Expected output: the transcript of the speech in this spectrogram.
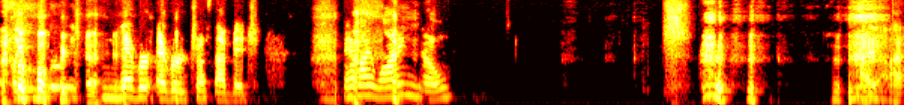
Like oh, okay. never ever trust that bitch. Am I lying? No. I,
